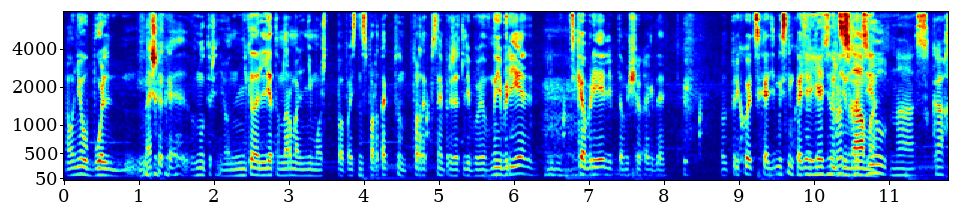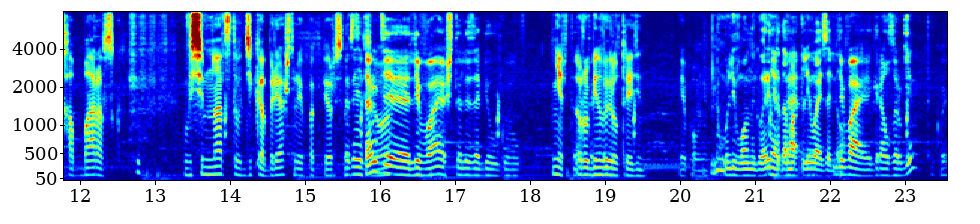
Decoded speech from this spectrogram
А у него боль, знаешь, какая внутренняя. Он никогда летом нормально не может попасть на Спартак. Спартак постоянно приезжает либо в ноябре, либо в декабре, либо там еще когда. Вот приходится ходить. Мы с ним Я, ходили я один раз «Динамо». ходил на СКА Хабаровск. 18 декабря, что ли, поперся. на Это не там, где Левая, что ли, забил гол? Нет, Рубин выиграл 3-1. Я помню. Ну, Ливон и говорит, Нет, когда да, Марк Левай забил. Левая играл за Рубин такой.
